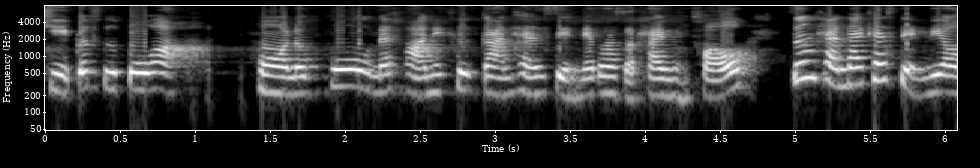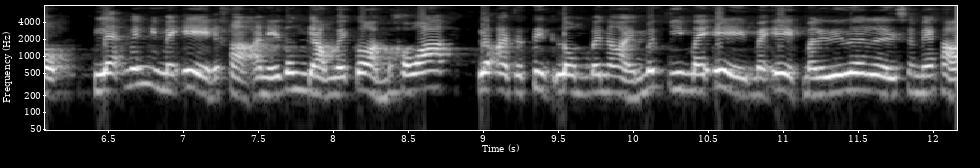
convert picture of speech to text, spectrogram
ขีดก็คือตัว ฮอนกฮูกนะคะ นี่คือการแทนเสียงในภาษาไทยของเขา ซึ่งแทนได้แค่เสียงเดียว และไม่มีไม้เอกค่ะ อันนี้ต้องย้ำไว้ก่อนเพราะว่าเราอาจจะติดลมไปหน่อยเมื่อกี้ไม้เอกไม้เอกมาเรื่อยๆเลยใช่ไหมคะ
